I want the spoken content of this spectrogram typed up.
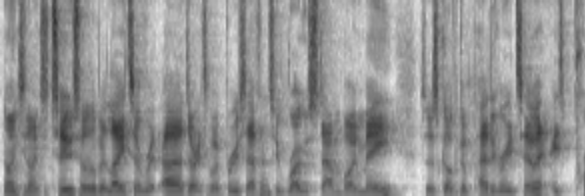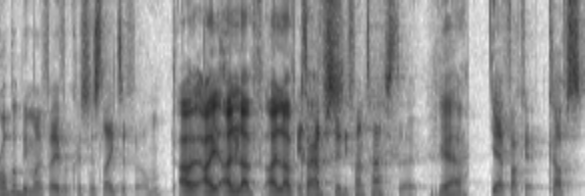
1992, so a little bit later. Uh, directed by Bruce Evans, who wrote Stand by Me, so it's got a good pedigree to it. It's probably my favourite Christian Slater film. oh, I, I love I love It's Kuffs. absolutely fantastic. yeah. Yeah, fuck it, Kuffs.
